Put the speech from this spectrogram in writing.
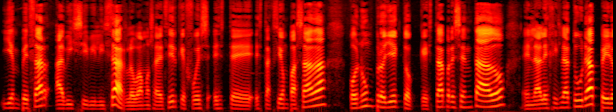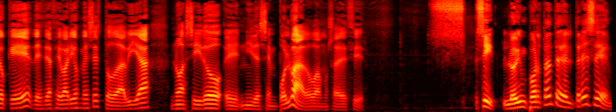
y empezar a visibilizarlo, vamos a decir, que fue este, esta acción pasada con un proyecto que está presentado en la legislatura, pero que desde hace varios meses todavía no ha sido eh, ni desempolvado, vamos a decir. Sí, lo importante del 13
